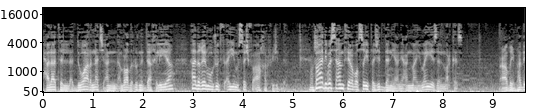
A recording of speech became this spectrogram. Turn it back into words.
حالات الدوار الناتج عن أمراض الأذن الداخلية. هذا غير موجود في أي مستشفى آخر في جدة. فهذه بس أمثلة بسيطة جدا يعني عن ما يميز المركز. عظيم. هذه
